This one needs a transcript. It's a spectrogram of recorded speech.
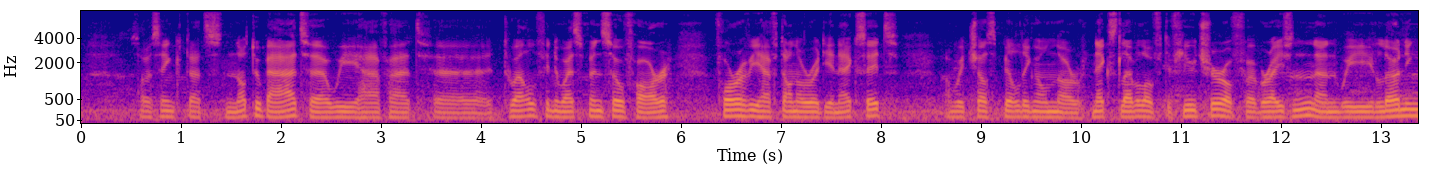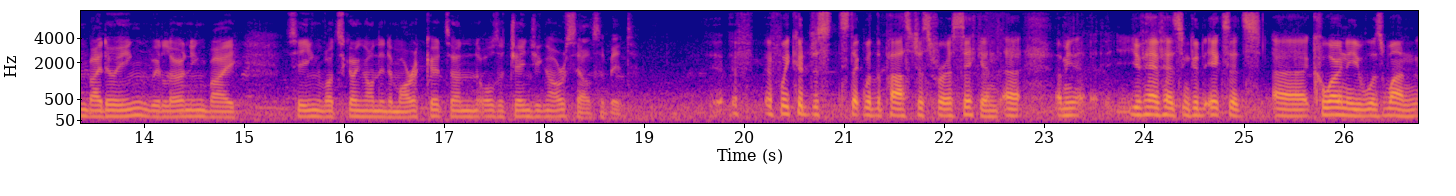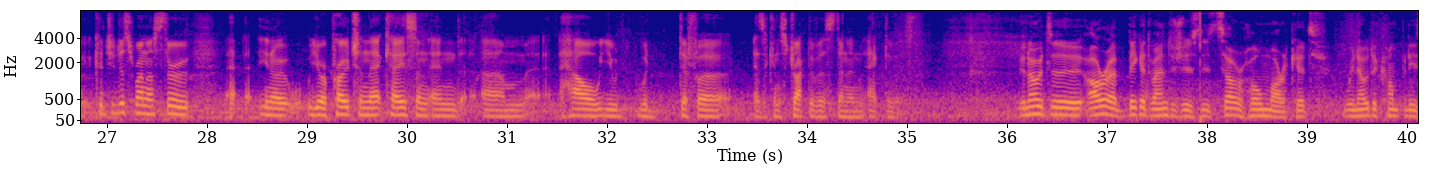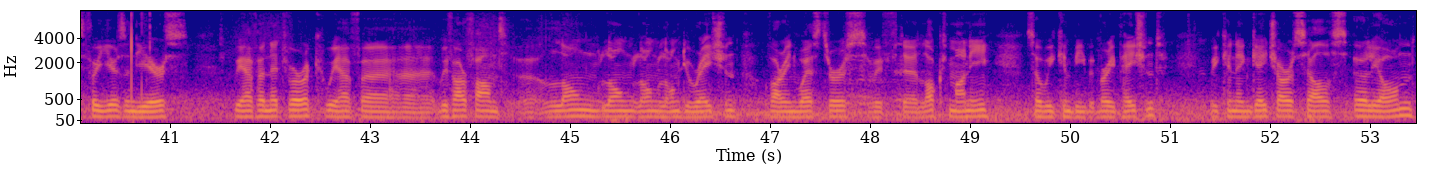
So I think that's not too bad. Uh, we have had uh, 12 investments so far. Four we have done already an exit. And we're just building on our next level of the future of Veraison. And we're learning by doing. We're learning by seeing what's going on in the market and also changing ourselves a bit. If, if we could just stick with the past just for a second, uh, I mean, you have had some good exits. Uh, Kuoni was one. Could you just run us through, uh, you know, your approach in that case and, and um, how you would differ as a constructivist and an activist? You know, the, our big advantage is it's our home market. We know the companies for years and years we have a network. We have, with our fund, long, long, long, long duration of our investors with the locked money, so we can be very patient. We can engage ourselves early on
